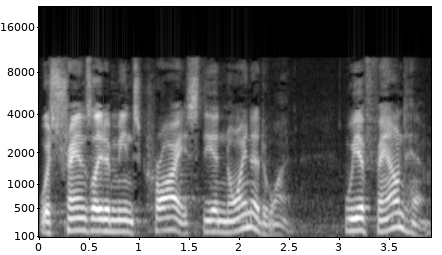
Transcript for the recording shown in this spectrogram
which translated means Christ the anointed one we have found him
